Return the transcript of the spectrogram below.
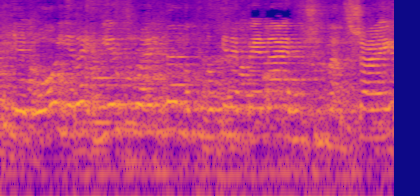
que llegó y era bien suelta, no, no tiene pena, en Shy.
